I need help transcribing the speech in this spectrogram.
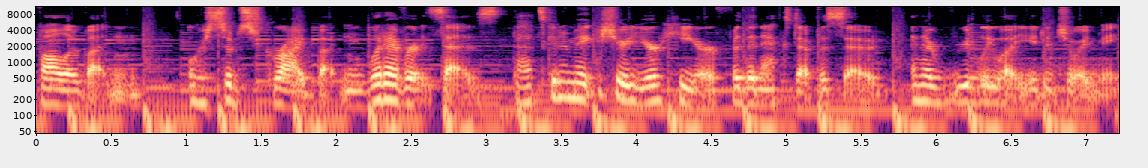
follow button or subscribe button, whatever it says. That's going to make sure you're here for the next episode. And I really want you to join me.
